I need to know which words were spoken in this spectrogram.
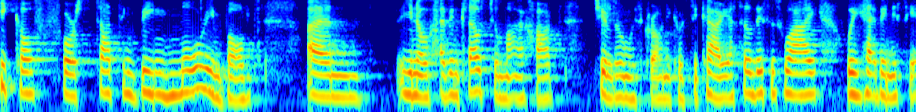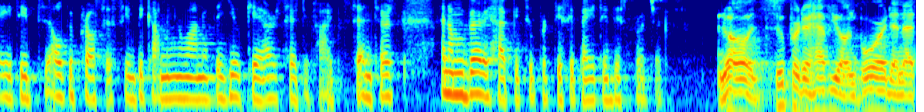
kickoff for starting being more involved and you know having close to my heart children with chronic urticaria. So this is why we have initiated all the process in becoming one of the UCare certified centers. And I'm very happy to participate in these projects. No, it's super to have you on board. And I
